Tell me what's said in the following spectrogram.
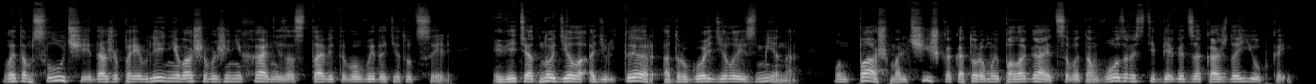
В этом случае даже появление вашего жениха не заставит его выдать эту цель. Ведь одно дело адюльтер, а другое дело измена. Он паш, мальчишка, которому и полагается в этом возрасте бегать за каждой юбкой.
